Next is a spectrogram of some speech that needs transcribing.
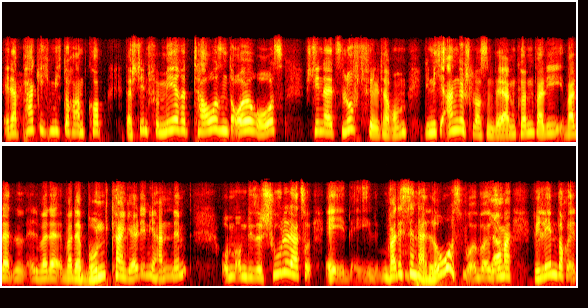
ey, da packe ich mich doch am Kopf. Da stehen für mehrere tausend Euros, stehen da jetzt Luftfilter rum, die nicht angeschlossen werden können, weil, die, weil, der, weil, der, weil der Bund kein Geld in die Hand nimmt, um, um diese Schule dazu. Ey, ey was ist denn da los? Ja. Mal, wir leben doch. In,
